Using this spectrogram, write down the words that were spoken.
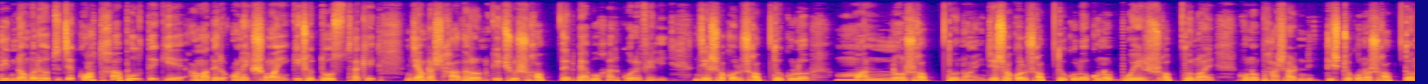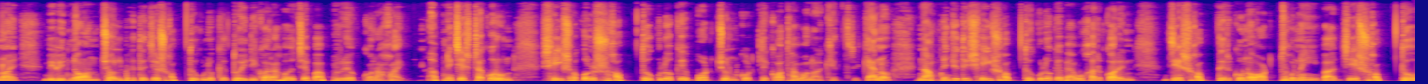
তিন নম্বরে হচ্ছে যে কথা বলতে গিয়ে আমাদের অনেক সময় কিছু দোষ থাকে যে আমরা সাধারণ কিছু শব্দের ব্যবহার করে ফেলি। যে সকল শব্দগুলো মান্য শব্দ নয়, যে সকল শব্দগুলো কোনো বইয়ের শব্দ নয়, কোনো ভাষার নির্দিষ্ট কোনো শব্দ নয়, বিভিন্ন অঞ্চল ভেদে যে শব্দগুলোকে তৈরি করা হয়েছে বা প্রয়োগ করা হয়। আপনি চেষ্টা করুন সেই সকল শব্দগুলোকে বর্জন করতে কথা বলার ক্ষেত্রে। কেন? না, আপনি যদি সেই শব্দগুলোকে ব্যবহার করেন, যে শব্দের কোনো অর্থ নেই বা যে শব্দ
